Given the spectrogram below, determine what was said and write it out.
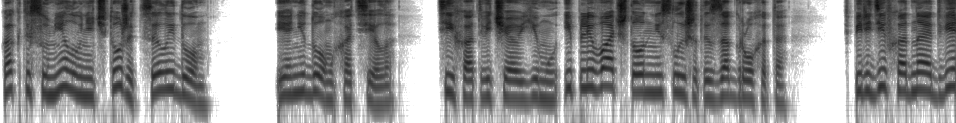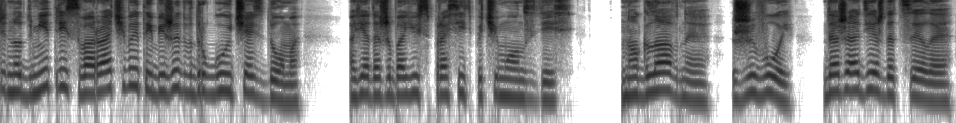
«Как ты сумела уничтожить целый дом?» «Я не дом хотела», — тихо отвечаю ему, и плевать, что он не слышит из-за грохота. Впереди входная дверь, но Дмитрий сворачивает и бежит в другую часть дома. А я даже боюсь спросить, почему он здесь. Но главное — живой, даже одежда целая.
